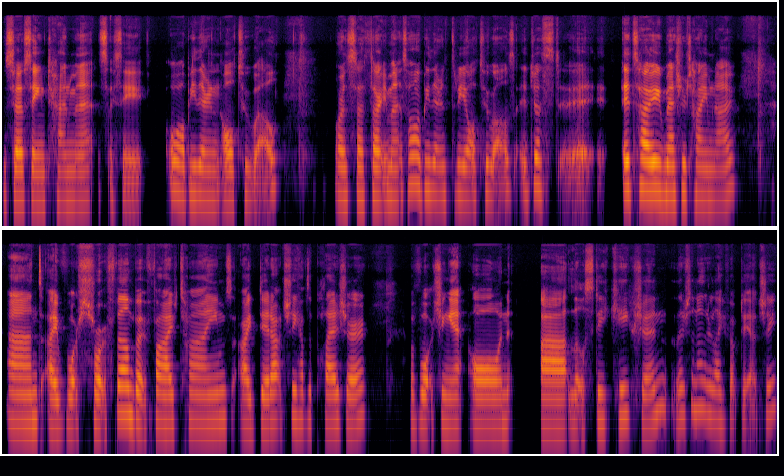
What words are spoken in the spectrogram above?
Instead of saying 10 minutes, I say, oh, I'll be there in all too well or instead of 30 minutes, oh, I'll be there in three or two hours. It just, it, it's how you measure time now. And I've watched short film about five times. I did actually have the pleasure of watching it on a little staycation. There's another life update actually.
